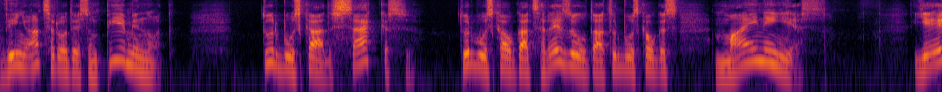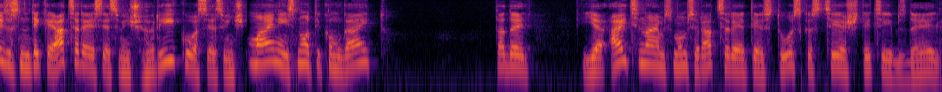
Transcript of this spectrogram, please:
viņu atceroties un pieminot, tur būs kādas sekas, tur būs kaut kāds rezultāts, tur būs kaut kas mainījies. Jēzus ne tikai atcerēsies, viņš rīkosies, viņš mainīs notikumu gaitu. Tādēļ, ja aicinājums mums ir atcerēties tos, kas cieši ticības dēļ,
